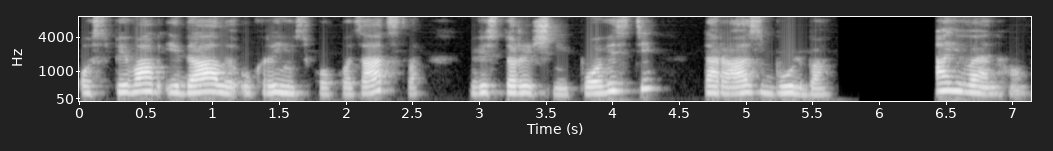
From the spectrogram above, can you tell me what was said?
оспівав ідеали українського козацтва в історичній повісті Тарас Бульба. Айвенго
